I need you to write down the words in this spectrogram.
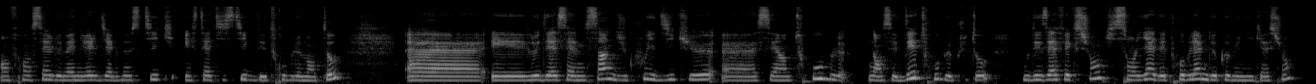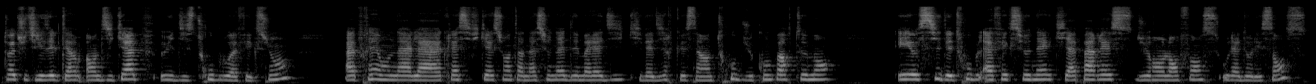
en français le manuel diagnostique et statistique des troubles mentaux. Euh, et le DSM-5, du coup, il dit que euh, c'est un trouble, non, c'est des troubles plutôt, ou des affections qui sont liées à des problèmes de communication. Toi, tu utilisais le terme handicap, eux, ils disent trouble ou affection. Après, on a la classification internationale des maladies qui va dire que c'est un trouble du comportement et aussi des troubles affectionnels qui apparaissent durant l'enfance ou l'adolescence.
